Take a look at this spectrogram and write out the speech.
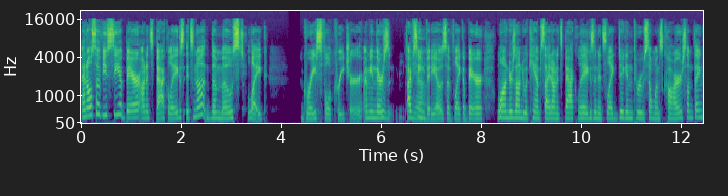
And also, if you see a bear on its back legs, it's not the most like graceful creature. I mean, there's I've seen videos of like a bear wanders onto a campsite on its back legs and it's like digging through someone's car or something.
